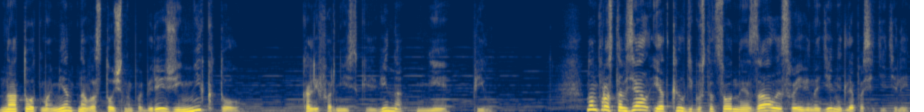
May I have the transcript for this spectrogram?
На тот момент на восточном побережье никто калифорнийские вина не пил. Но он просто взял и открыл дегустационные залы своей винодельни для посетителей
